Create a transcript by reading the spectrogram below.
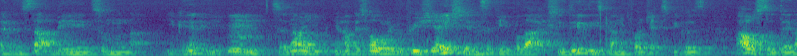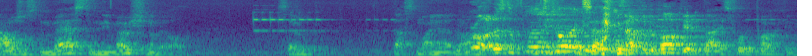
and then start being someone that you can interview. Mm. So now you, you have this whole new appreciation to people that actually do these kind of projects because I was stood there and I was just immersed in the emotion of it all. So that's my uh. Right, that's the first time. Is Is that- that for the parking? That is for the parking.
